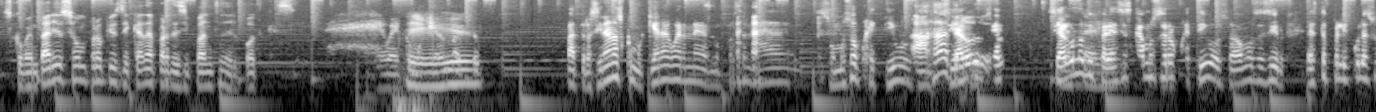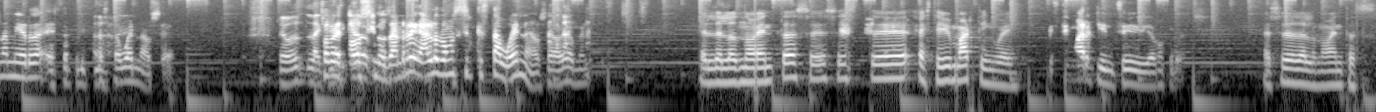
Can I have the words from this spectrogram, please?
Los comentarios son propios de cada participante del podcast. Eh, güey, como Sí. quieras. Patrocínanos como quiera, Warner, no pasa nada. Somos objetivos. Ajá, si algo, si algo- si algo nos diferencia es que vamos a ser objetivos. O sea, vamos a decir, esta película es una mierda, esta película está buena. O sea, la sobre todo si nos dan regalos, vamos a decir que está buena. O sea, obviamente. el de los noventas es este Stevie Martin, güey. Steve Martin, sí, ya me acuerdo. Ese es de los noventas.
